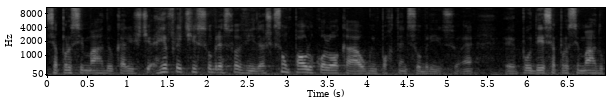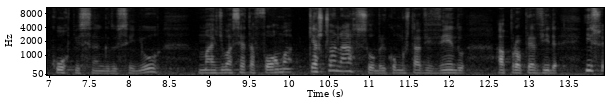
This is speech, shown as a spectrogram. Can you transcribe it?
se aproximar da Eucaristia, refletir sobre a sua vida. Acho que São Paulo coloca algo importante sobre isso, né? é poder se aproximar do corpo e sangue do Senhor, mas de uma certa forma questionar sobre como está vivendo a própria vida. Isso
